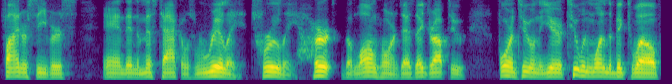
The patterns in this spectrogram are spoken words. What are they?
find receivers, and then the missed tackles really, truly hurt the Longhorns as they dropped to four and two on the year, two and one in the Big 12.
